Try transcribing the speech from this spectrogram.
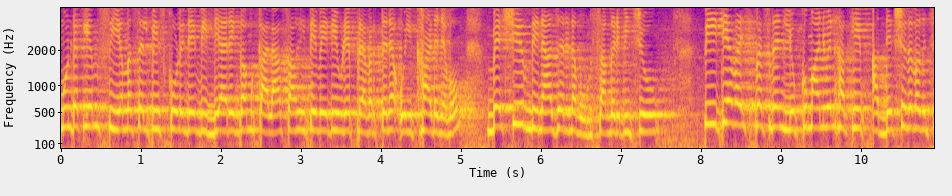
Mundakayam C M S L P സ്കൂളിന്റെ വിദ്യാരംഗം കലാസാഹിത്യവേദിയുടെ പ്രവർത്തന ഉദ്ഘാടനവും ബഷീർ ദിനാചരണവും സംഘടിപ്പിച്ചു. P T A vice president Lukmanul Hakeem അധ്യക്ഷത വഹിച്ച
